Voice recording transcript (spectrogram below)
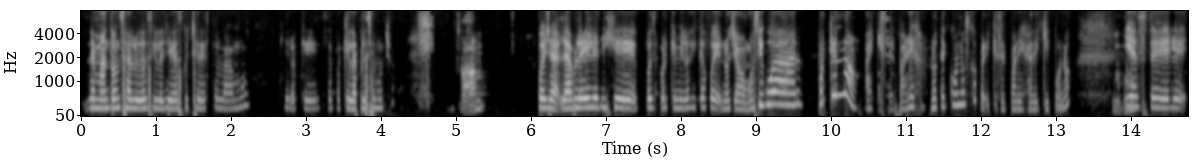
le mando un saludo si lo llega a escuchar esto, la amo. Quiero que sepa que la aprecio mucho. Ajá. Pues ya, le hablé y le dije, pues porque mi lógica fue, nos llamamos igual, ¿por qué no? Hay que ser pareja. No te conozco, pero hay que ser pareja de equipo, ¿no? Y este,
